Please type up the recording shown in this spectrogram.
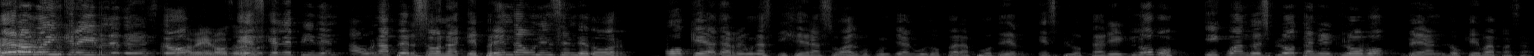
Pero lo increíble de esto ver. es que le piden a una persona que prenda un encendedor o que agarre unas tijeras o algo puntiagudo para poder explotar el globo. Y cuando explotan el globo, vean lo que va a pasar.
